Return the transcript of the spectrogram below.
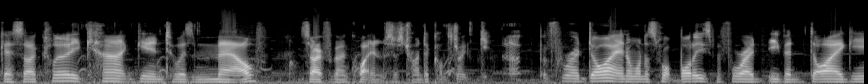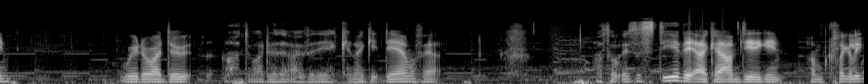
Okay, so I clearly can't get into his mouth. Sorry for going quiet and I just trying to concentrate get up before I die and I want to swap bodies before I even die again. Where do I do Oh, do I do that over there? Can I get down without... I thought there's a stair there. Okay, I'm dead again. I'm clearly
